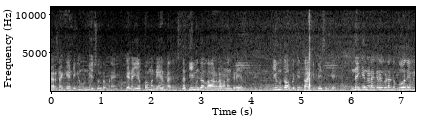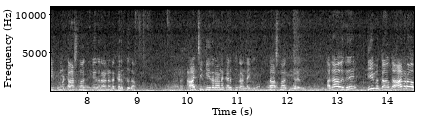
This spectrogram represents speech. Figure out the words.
கரெக்டாக கேட்டீங்க உண்மையை சொல்கிறோம்னே ஏன்னா எப்பவுமே நேர்மை நான் திமுக ஆதரவானம் கிடையாது. திமுகவை பற்றி தாக்கி பேசியிருக்கேன். இன்னைக்கு நடக்கிற கூட அந்த போதை விழிப்புணர்வு டாஸ்மாக்கு எதிரான அந்த கருத்து தான். ஆட்சிக்கு எதிரான கருத்து தான் இன்னைக்கு டாஸ்மாக்ங்கிறது. அதாவது திமுகவுக்கு ஆதரவா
